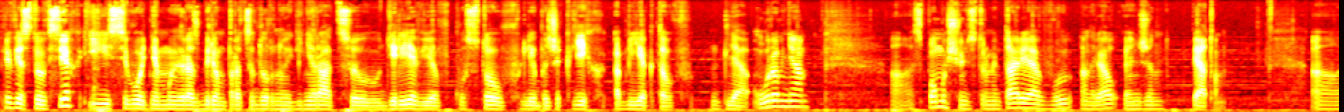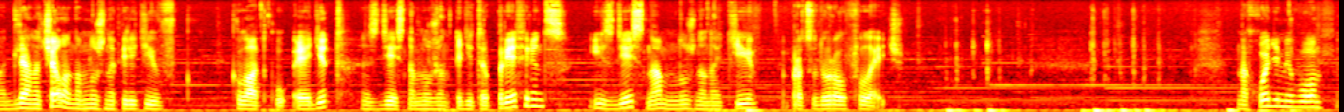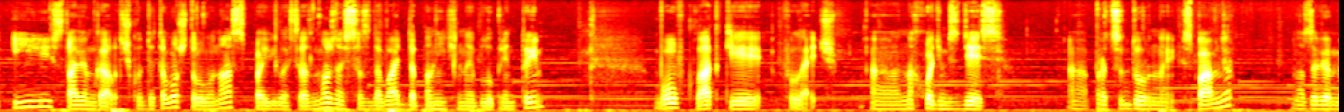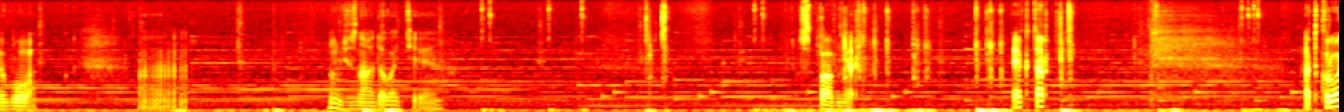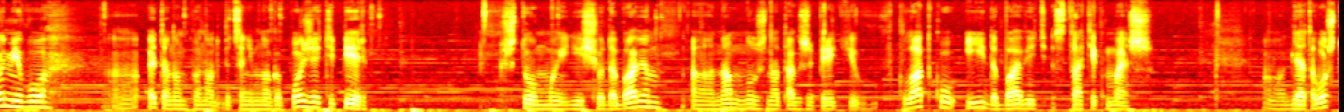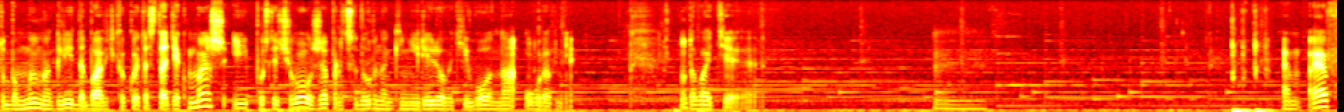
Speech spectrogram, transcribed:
Приветствую всех и сегодня мы разберем процедурную генерацию деревьев, кустов, либо же каких объектов для уровня а, с помощью инструментария в Unreal Engine 5. А, для начала нам нужно перейти в вкладку Edit, здесь нам нужен Editor Preference и здесь нам нужно найти Procedural Fledge. Находим его и ставим галочку для того, чтобы у нас появилась возможность создавать дополнительные блупринты во вкладке Fletch. А, находим здесь а, процедурный спавнер, назовем его, а, ну не знаю, давайте спавнер Эктор. Откроем его это нам понадобится немного позже. Теперь, что мы еще добавим? А, нам нужно также перейти в вкладку и добавить Static Mesh. А, для того, чтобы мы могли добавить какой-то Static Mesh и после чего уже процедурно генерировать его на уровне. Ну, давайте... MF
